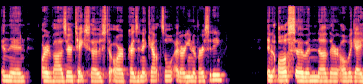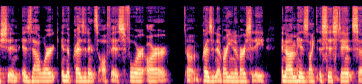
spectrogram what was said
and then our advisor takes those to our president council at our university. And also, another obligation is that I work in the president's office for our um, president of our university, and I'm his like assistant. So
